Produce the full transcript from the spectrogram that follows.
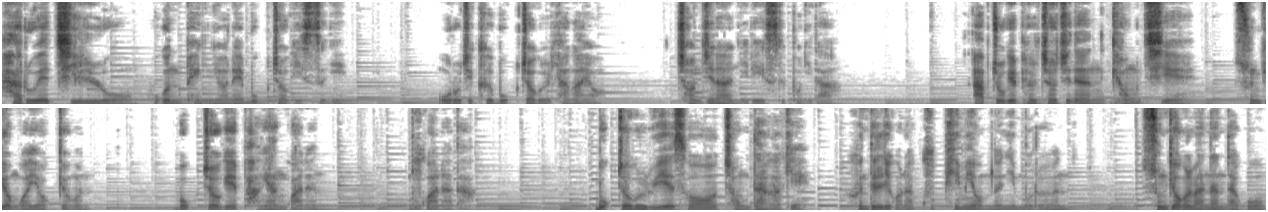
하루의 진로 혹은 백년의 목적이 있으니 오로지 그 목적을 향하여 전진하는 일이 있을 뿐이다. 앞쪽에 펼쳐지는 경치의 순경과 역경은 목적의 방향과는 무관하다. 목적을 위해서 정당하게 흔들리거나 굽힘이 없는 인물은 순경을 만난다고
